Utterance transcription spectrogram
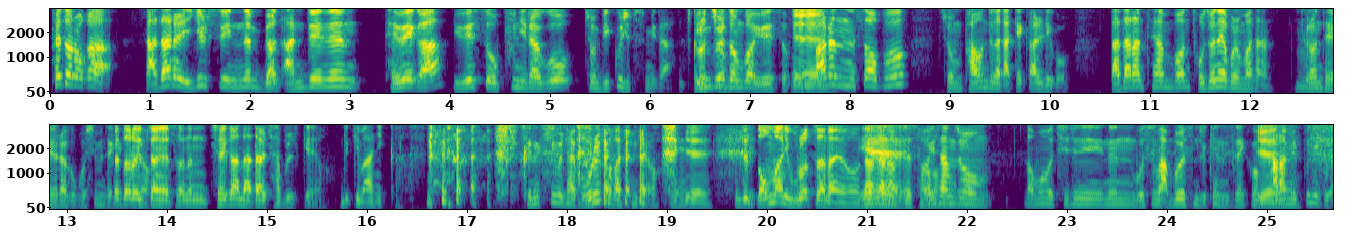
페더러가 나달을 이길 수 있는 몇 안 되는 대회가 US 오픈이라고 좀 믿고 싶습니다. 그렇죠. 윈블던과 US 오픈. 예. 빠른 서브, 좀 바운드가 낮게 깔리고 나달한테 한번 도전해 볼 만한 그런 대회라고 보시면 되겠고요. 음. 페더러 입장에서는 제가 나달 잡을게요. 느낌 아니까. 그 느낌을 잘 모를 것 같은데요. 예. 예. 근데 너무 많이 울었잖아요. 나달 예, 앞에서. 더 이상 좀 너무 지지는 모습은 안 보였으면 좋겠는데 그건 예. 바람일 뿐이고요.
